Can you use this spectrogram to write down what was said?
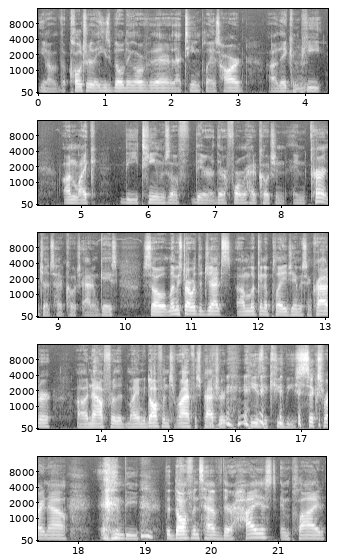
you know the culture that he's building over there. That team plays hard. Uh, they mm-hmm. compete, unlike the teams of their their former head coach and, and current Jets head coach Adam Gase. So let me start with the Jets. I'm looking to play Jamison Crowder. Uh, now for the Miami Dolphins, Ryan Fitzpatrick. he's the QB six right now, and the the Dolphins have their highest implied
